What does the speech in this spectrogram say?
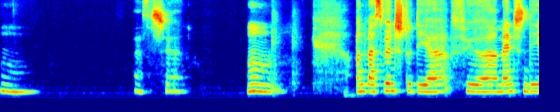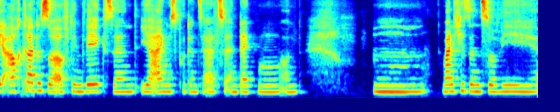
hm. Das ist schön. Hm. Und was wünschst du dir für Menschen, die auch gerade so auf dem Weg sind, ihr eigenes Potenzial zu entdecken? Und mh, mm, manche sind so wie,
